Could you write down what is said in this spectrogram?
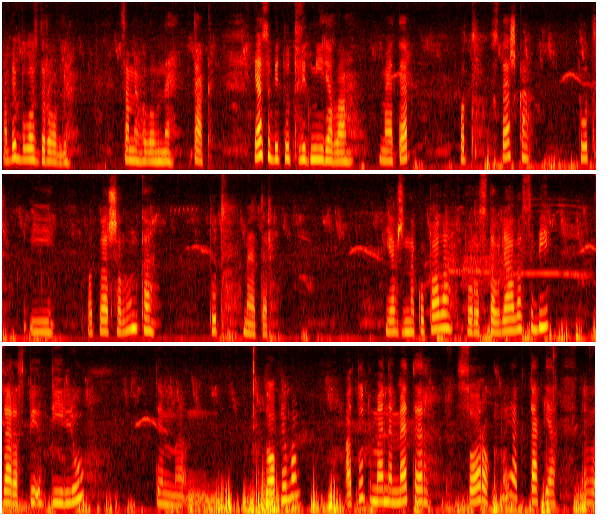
аби було здоров'я. Саме головне. Так, я собі тут відміряла метр. От стежка тут і от перша лунка тут метр. Я вже накопала, порозставляла собі. Зараз пілю тим добривом. А тут у мене метр сорок. Ну, як так я е,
